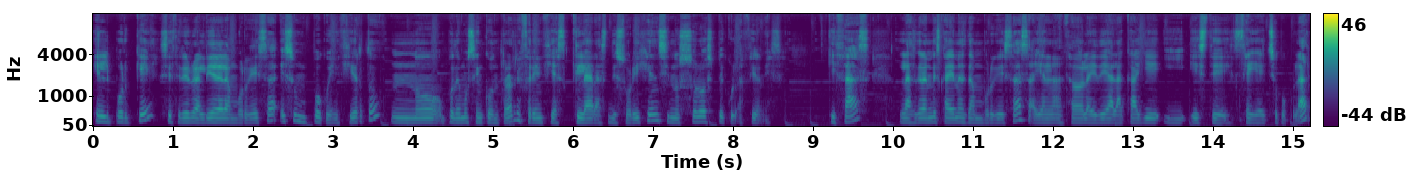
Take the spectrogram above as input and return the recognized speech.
El por qué se celebra el Día de la Hamburguesa es un poco incierto, no podemos encontrar referencias claras de su origen, sino solo especulaciones. Quizás las grandes cadenas de hamburguesas hayan lanzado la idea a la calle y este se haya hecho popular.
